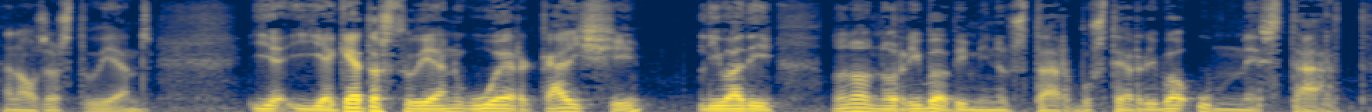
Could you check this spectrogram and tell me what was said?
en els estudiants. I, i aquest estudiant, Guer Caixa, li va dir no, no, no arriba 20 minuts tard, vostè arriba un mes tard,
